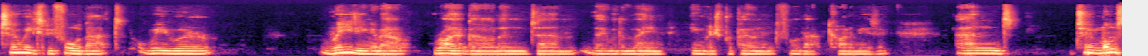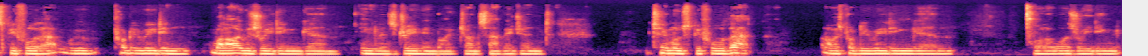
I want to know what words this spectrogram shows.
two weeks before that we were reading about Riot Grrrl and um, they were the main English proponent for that kind of music. And two months before that we were probably reading well I was reading um, England's Dreaming by John Savage and two months before that, I was probably reading, um, well, I was reading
